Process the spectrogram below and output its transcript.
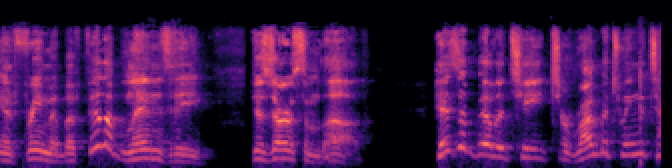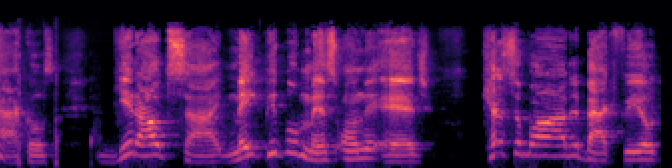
in Freeman. But Philip Lindsay deserves some love. His ability to run between the tackles, get outside, make people miss on the edge, catch the ball out of the backfield.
